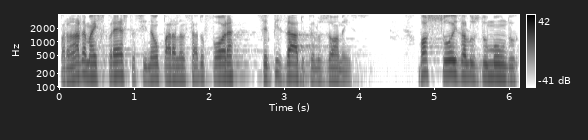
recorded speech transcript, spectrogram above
Para nada mais presta, senão para, lançado fora, ser pisado pelos homens. Vós sois a luz do mundo.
